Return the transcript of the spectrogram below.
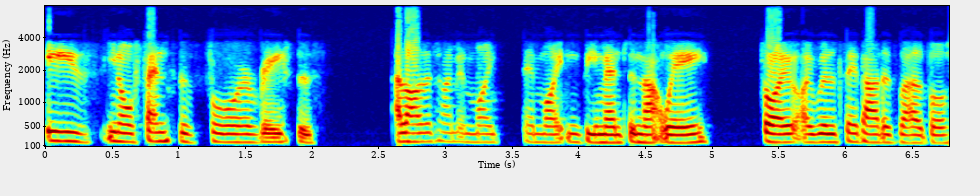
is, you know, offensive for racists, a lot of the time it might it mightn't be meant in that way. So I, I will say that as well. But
